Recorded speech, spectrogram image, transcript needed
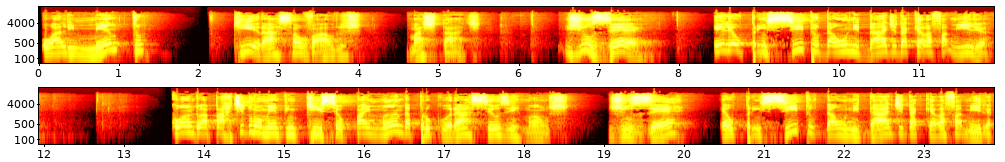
o alimento que irá salvá-los mais tarde. José, ele é o princípio da unidade daquela família quando a partir do momento em que seu pai manda procurar seus irmãos, José é o princípio da unidade daquela família.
